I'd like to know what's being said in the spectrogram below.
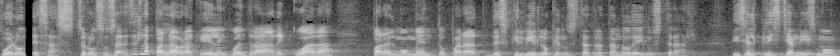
fueron desastrosos. esa es la palabra que él encuentra adecuada para el momento, para describir lo que nos está tratando de ilustrar. Dice, el cristianismo,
